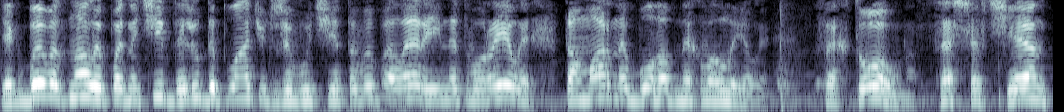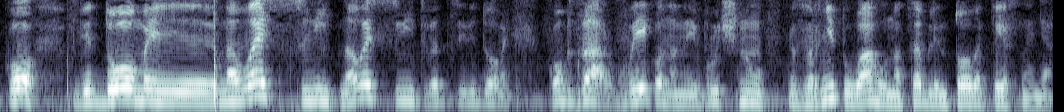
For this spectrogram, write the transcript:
Якби ви знали паничі, де люди плачуть живучи, то ви б алергії не творили та марне Бога б не хвалили. Це хто у нас? Це Шевченко, відомий на весь світ, на весь світ відомий. Кобзар виконаний вручну. Зверніть увагу на це блінтове тиснення.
